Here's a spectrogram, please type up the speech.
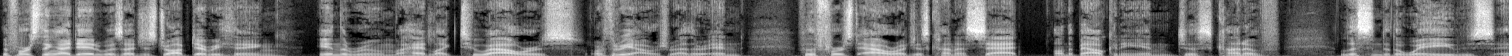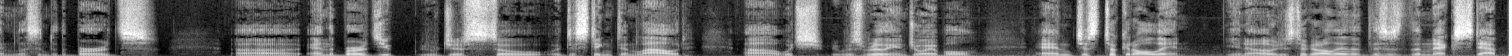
the first thing I did was I just dropped everything in the room. I had like two hours or three hours rather, and for the first hour, I just kind of sat on the balcony and just kind of listened to the waves and listened to the birds. Uh, and the birds you were just so distinct and loud, uh, which was really enjoyable, and just took it all in. You know, just took it all in that this is the next step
